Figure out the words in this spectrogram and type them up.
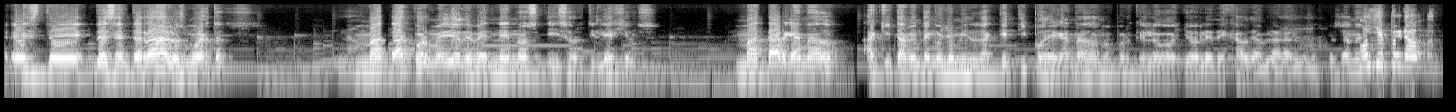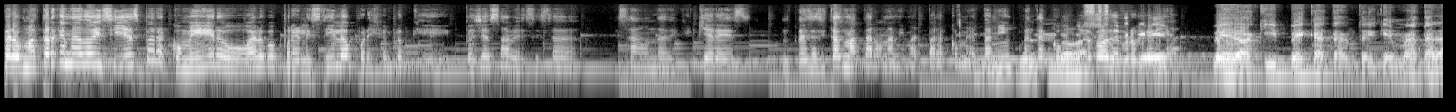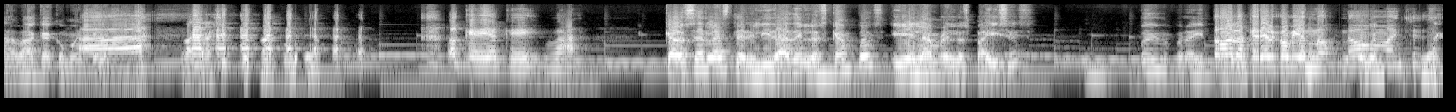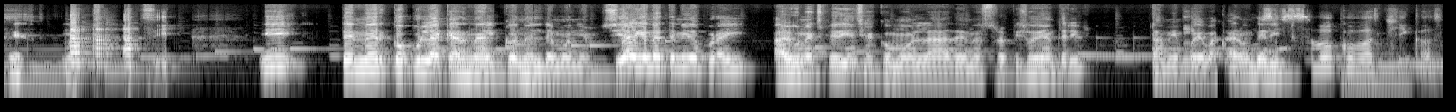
Este, desenterrar a los muertos. Matar por medio de venenos y sortilegios matar ganado. Aquí también tengo yo mi duda, ¿qué tipo de ganado, no? Porque luego yo le he dejado de hablar a algunas personas. Oye, pero, pero matar ganado y si es para comer o algo por el estilo, por ejemplo, que, pues ya sabes, esa, esa onda de que quieres, necesitas matar un animal para comer, también cuenta como algo de brujería. pero aquí peca tanto el que mata a la vaca como el que ah. ok, ok, va causar la esterilidad en los campos y el hambre en los países. Bueno, por ahí. Todo lo quería el gobierno. No manches. sí. Y tener cópula carnal con el demonio. Si alguien ha tenido por ahí alguna experiencia como la de nuestro episodio anterior, también puede bajar un dedito. Sucubos, chicos.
